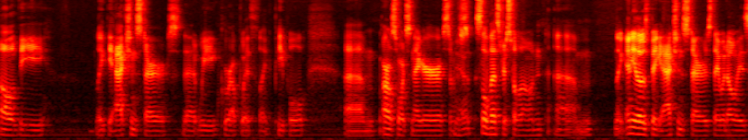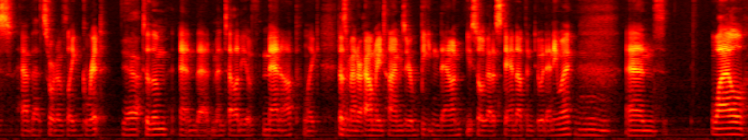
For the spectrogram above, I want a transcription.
all of the like the action stars that we grew up with, like people, um, Arnold Schwarzenegger, Yeah. Sylvester Stallone, um, like any of those big action stars, they would always have that sort of like grit Yeah. to them and that mentality of man up. Like, doesn't matter how many times you're beaten down, you still got to stand up and do it anyway. Mm. And while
